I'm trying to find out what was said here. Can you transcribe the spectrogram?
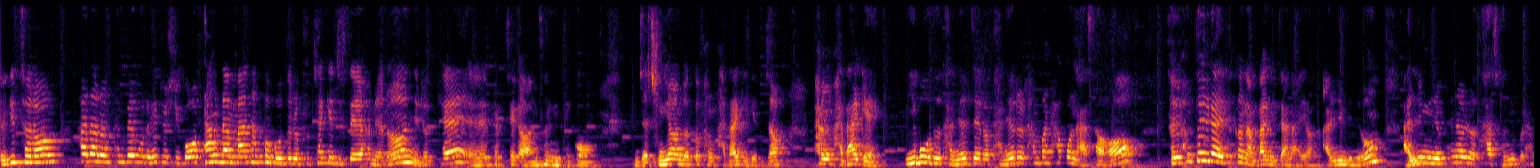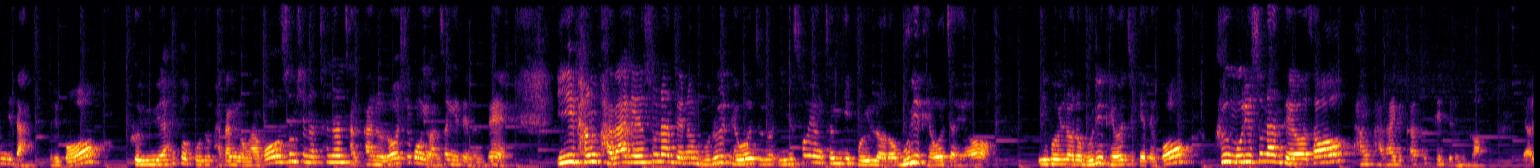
여기처럼 하단은 편백으로 해주시고 상단만 항토 보드를 부착해 주세요 하면은 이렇게 에, 벽체가 완성이 되고 이제 중요한 건 또 방 바닥이겠죠. 방 바닥에 이 보드 단열재로 단열을 한번 하고 나서 저희 황토일가의 특허 난방이잖아요. 알루미늄, 알루미늄 패널로 다 조립을 합니다. 그리고 그 위에 항토 보드 바닥용하고 숨쉬는 천연 장판으로 시공이 완성이 되는데 이 방 바닥에 순환되는 물을 데워주는 이 소형 전기 보일러로 물이 데워져요. 이 보일러로 물이 데워지게 되고 그 물이 순환되어서 방 바닥이 따뜻해지는 거.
